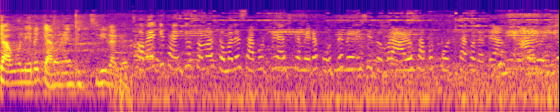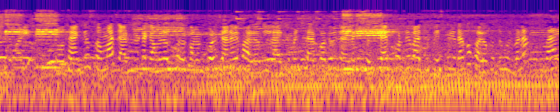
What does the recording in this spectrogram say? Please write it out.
কেমন এটা ক্যামেরা বিচ্ছিরি লাগে। সবাইকে থ্যাংক ইউ সো মাচ তোমাদের সাপোর্ট পেয়ে আজকে আমি এটা করতে পেরেছি। তোমরা আরও সাপোর্ট করতে থাকো যাতে আমি আরও এগিয়ে পারি। তো থ্যাংক ইউ সো মাচ আর ভিডিওটা কেমন লাগল কমেন্ট করে জানাবে। ভালো লাগলে লাইক কমেন্ট শেয়ার করে দেবে চ্যানেলটাকে সাবস্ক্রাইব করতে আর যদি দেখো ফলো করতে ভুলবে না। বাই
